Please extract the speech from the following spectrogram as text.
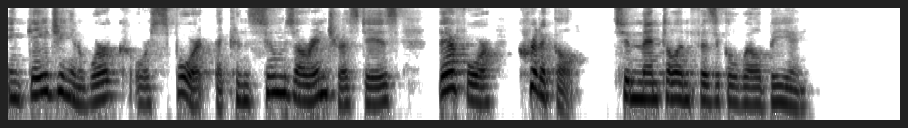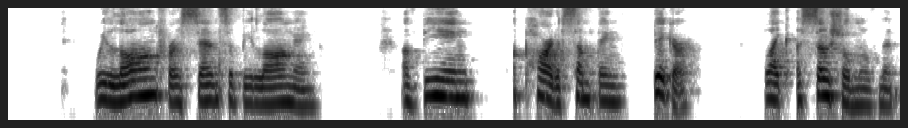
engaging in work or sport that consumes our interest is, therefore, critical to mental and physical well being. We long for a sense of belonging, of being a part of something bigger, like a social movement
